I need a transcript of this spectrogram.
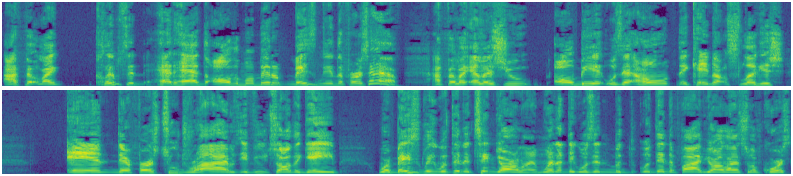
I felt like Clemson had had all the momentum basically in the first half. I felt like LSU, albeit was at home, they came out sluggish, and their first two drives, if you saw the game, were basically within the 10 yard line. One, I think, was in within the five yard line. So, of course,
